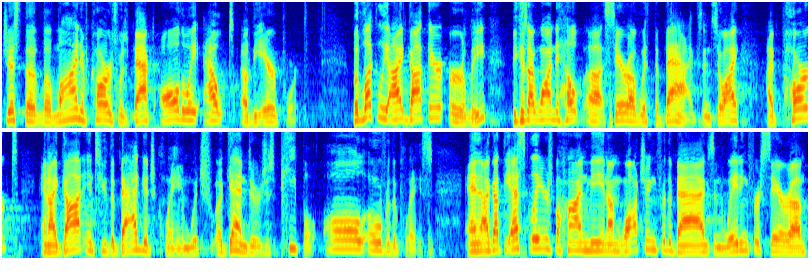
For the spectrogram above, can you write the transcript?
just the, the line of cars was backed all the way out of the airport. But luckily, I got there early because I wanted to help uh, Sarah with the bags. And so I, I parked and I got into the baggage claim, which, again, there were just people all over the place. And I got the escalators behind me, and I'm watching for the bags and waiting for Sarah.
